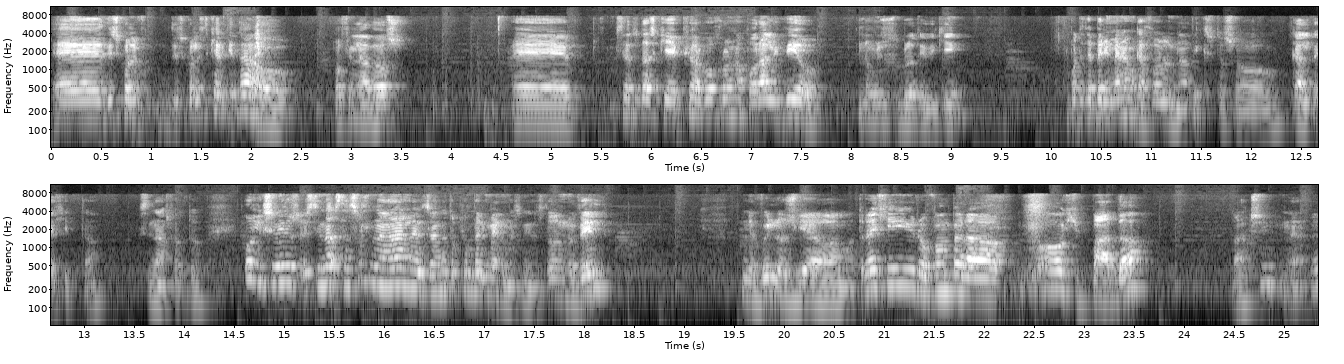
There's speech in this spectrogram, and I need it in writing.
Ε, δυσκολε- δυσκολεύτηκε αρκετά ο, ο Φινλανδός ε, θέτοντας και πιο αργό χρόνο από ράλι 2 νομίζω στην πρώτη ειδική. Οπότε δεν περιμέναμε καθόλου να δείξει τόσο καλή ταχύτητα στην άσφαλτο. Όλοι συνήθως στην, στα άσφαλτο ανάλυση είναι το πιο περιμένουμε συνήθως. Το Νεβίλ, Νεβίλο γέο άμα τρέχει, Ροβάμπερα όχι πάντα. Εντάξει. ναι. Ε,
